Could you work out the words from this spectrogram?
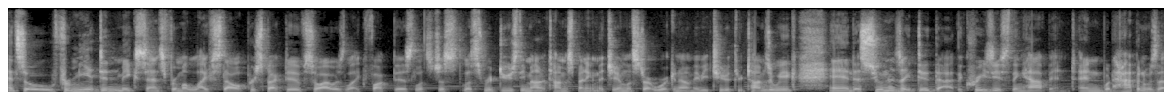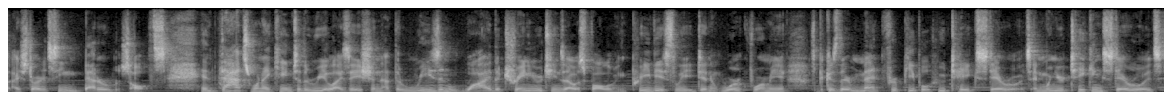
And so for me, it didn't make sense from a lifestyle perspective. So I was like, fuck this, let's just, let's reduce the amount of time I'm spending in the gym. Let's start working out maybe two to three times a week. And as soon as I did that, the craziest thing happened. And what happened was that I started seeing better results. And that's when I came to the realization that the reason why the training routines I was following previously didn't work for me is because they're meant for people who take steroids. And when you're taking steroids,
